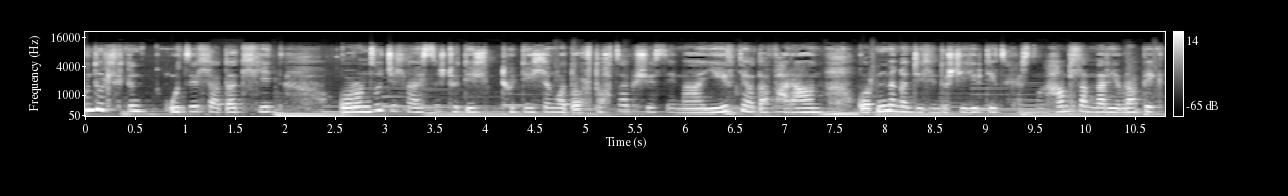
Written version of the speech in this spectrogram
хүн төрөлхтөнд үзэл одоо дэлхийд 300 жил ноёсон төдийл төдийлэн одоо урт хугацаа биш байсан юм аа. Египтийн одоо фараон 3000 жилийн турш Египтийг захирсан хамт ламнаар Европыг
